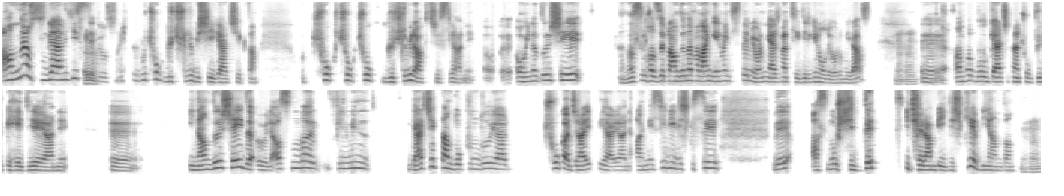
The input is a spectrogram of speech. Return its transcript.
anlıyorsun yani hissediyorsun. Evet. İşte bu çok güçlü bir şey gerçekten. Çok çok çok güçlü bir aktris yani. E, oynadığı şeyi nasıl hazırlandığına falan girmek istemiyorum. Gerçekten tedirgin oluyorum biraz. Hı hı. Ee, ama bu gerçekten çok büyük bir hediye yani. Ee, inandığı şey de öyle. Aslında filmin gerçekten dokunduğu yer çok acayip bir yer. Yani annesiyle ilişkisi ve aslında o şiddet içeren bir ilişki ya bir yandan. Hı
